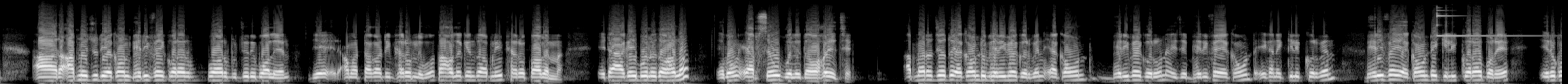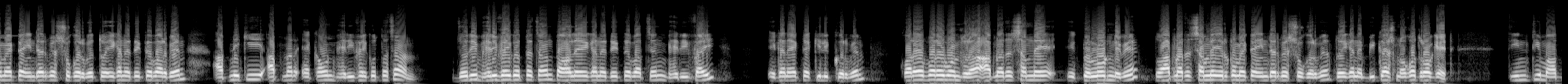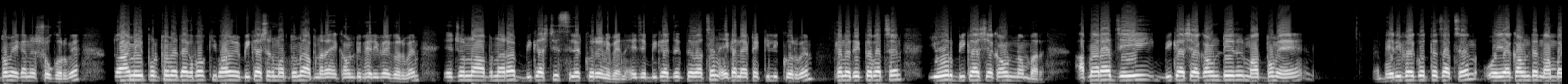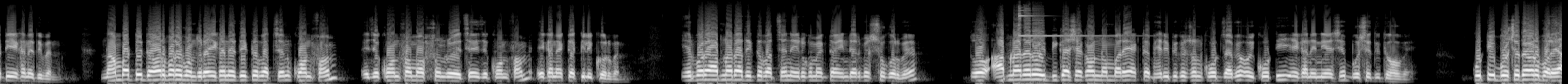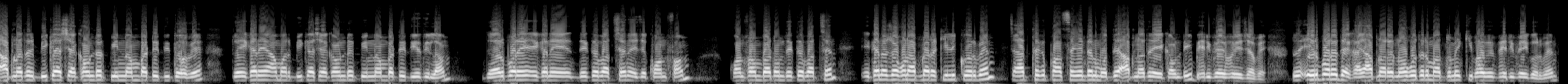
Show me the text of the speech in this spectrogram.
আর আপনি যদি অ্যাকাউন্ট ভেরিফাই করার পর যদি বলেন যে আমার টাকাটি ফেরত নেব, তাহলে কিন্তু আপনি ফেরত পাবেন না। এটা আগেই বলে দেওয়া হলো এবং অ্যাপসেও বলে দেওয়া হয়েছে। আপনারা যেহেতু অ্যাকাউন্টে ভেরিফাই করবেন অ্যাকাউন্ট ভেরিফাই করুন, এই যে ভেরিফাই অ্যাকাউন্ট এখানে ক্লিক করবেন। ভেরিফাই অ্যাকাউন্টে ক্লিক করার পরে এরকম একটা ইন্টারফেস শো করবে। তো এখানে দেখতে পারবেন, আপনি কি আপনার অ্যাকাউন্ট ভেরিফাই করতে চান? যদি ভেরিফাই করতে চান, তাহলে এখানে দেখতে পাচ্ছেন ভেরিফাই এখানে একটা ক্লিক করবেন। করার পরে বন্ধুরা, আপনাদের সামনে একটু লোড নেবে। তো আপনাদের সামনে এরকম একটা ইন্টারফেস শো করবে। তো এখানে বিকাশ নগদ রকেট তিনটি মাধ্যমে এখানে শো করবে। তো আমি প্রথমে দেখাবো কীভাবে বিকাশের মাধ্যমে আপনারা অ্যাকাউন্টটি ভেরিফাই করবেন। এর জন্য আপনারা বিকাশটি সিলেক্ট করে নেবেন। এই যে বিকাশ দেখতে পাচ্ছেন, এখানে একটা ক্লিক করবেন। এখানে দেখতে পাচ্ছেন ইওর বিকাশ অ্যাকাউন্ট নাম্বার আপনারা যেই বিকাশ অ্যাকাউন্টের মাধ্যমে ভেরিফাই করতে চাচ্ছেন, ওই অ্যাকাউন্টের নাম্বারটি এখানে দিবেন। নাম্বারটি দেওয়ার পরে বন্ধুরা, এখানে দেখতে পাচ্ছেন কনফার্ম এই যে কনফার্ম অপশন রয়েছে, এই যে কনফার্ম এখানে একটা ক্লিক করবেন। এরপরে আপনারা দেখতে পাচ্ছেন এরকম একটা ইন্টারফেস শো করবে। তো আপনাদের ওই বিকাশ অ্যাকাউন্ট নাম্বারে একটা ভেরিফিকেশন কোড যাবে, ওই কোডটি এখানে নিয়ে এসে বসে দিতে হবে। কোডটি বসে দেওয়ার পরে আপনাদের বিকাশ অ্যাকাউন্টের পিন নাম্বারটি দিতে হবে। তো এখানে আমার বিকাশ অ্যাকাউন্টের পিন নাম্বারটি দিয়ে দিলাম। দেওয়ার পরে এখানে দেখতে পাচ্ছেন এই যে কনফার্ম কনফার্ম বাটন দেখতে পাচ্ছেন। এখানে যখন আপনারা ক্লিক করবেন, চার থেকে পাঁচ সেকেন্ডের মধ্যে আপনাদের অ্যাকাউন্টটি ভেরিফাই হয়ে যাবে। তো এরপরে দেখায় আপনারা নগদের মাধ্যমে কীভাবে ভেরিফাই করবেন।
